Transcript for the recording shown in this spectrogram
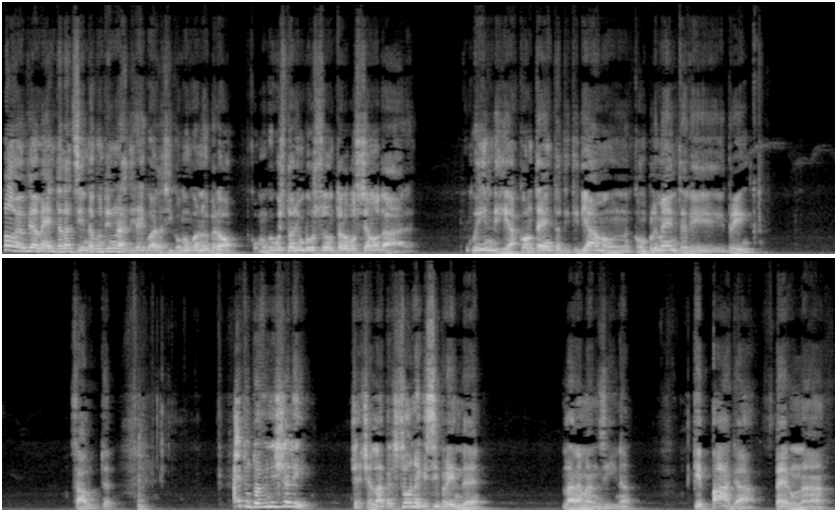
Poi ovviamente l'azienda continuerà a dire guarda sì comunque noi però comunque questo rimborso non te lo possiamo dare. Quindi accontentati, ti diamo un complimentary drink. Salute. E tutto finisce lì. Cioè c'è la persona che si prende la ramanzina, che paga per una,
